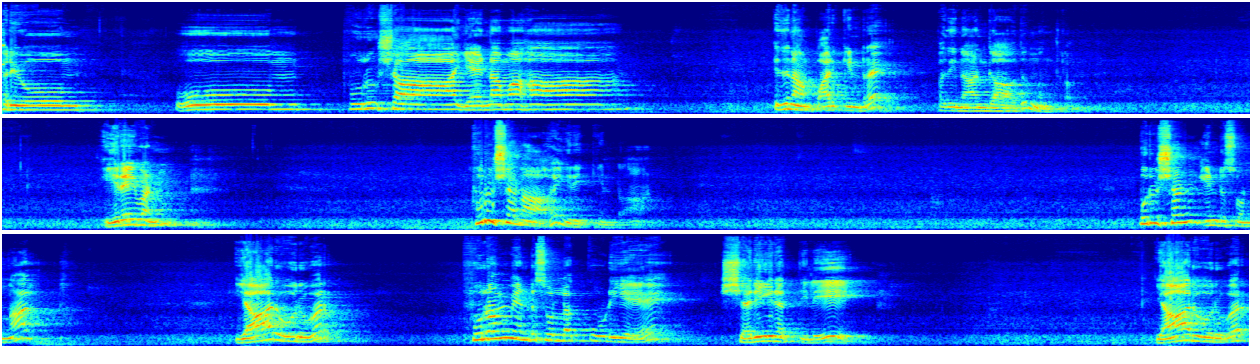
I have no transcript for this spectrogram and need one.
ஹரி ஓம் ஓம் புருஷாய நமஹா இது நாம் பார்க்கின்ற பதினான்காவது மந்திரம். இறைவன் புருஷனாக இருக்கின்றான். புருஷன் என்று சொன்னால் யார் ஒருவர் புறம் என்று சொல்லக்கூடிய ஷரீரத்திலே யார் ஒருவர்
